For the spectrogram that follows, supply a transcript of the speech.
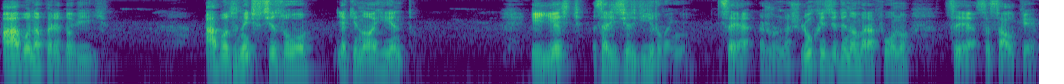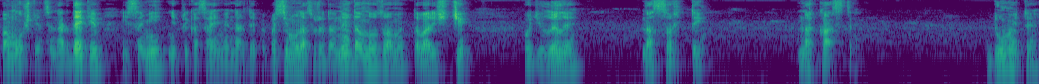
або на передовій, або згнить в СІЗО, як іноагент. І є зарезервіровані. Це журнашлюхи з єдиного марафону, це сосалки помощниці нардепів і самі неприкасаємі нардепи. Посім у нас уже давним-давно з вами, товариші, поділили на сорти, на касти. Думайте,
